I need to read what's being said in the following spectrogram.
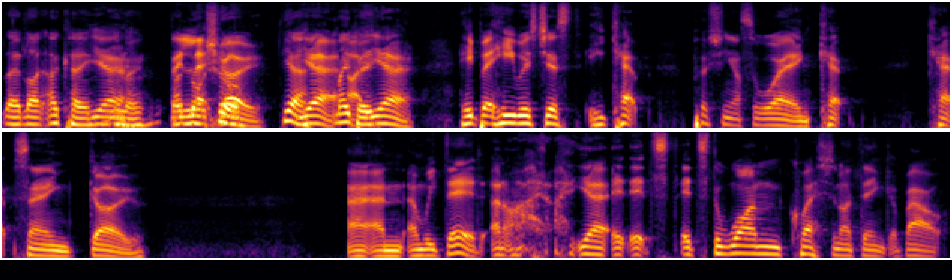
they're like okay, yeah, you know, they I'm let sure. go, yeah, yeah, maybe, uh, yeah. He but he was just he kept pushing us away and kept kept saying go and and we did. And I, yeah, it, it's it's the one question I think about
